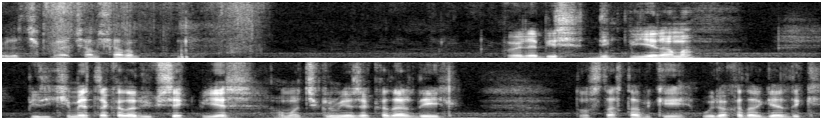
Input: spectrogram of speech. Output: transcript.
Şöyle çıkmaya çalışalım. Böyle bir dik bir yer ama 1-2 metre kadar yüksek bir yer ama çıkılmayacak kadar değil. Dostlar tabii ki buraya kadar geldik.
